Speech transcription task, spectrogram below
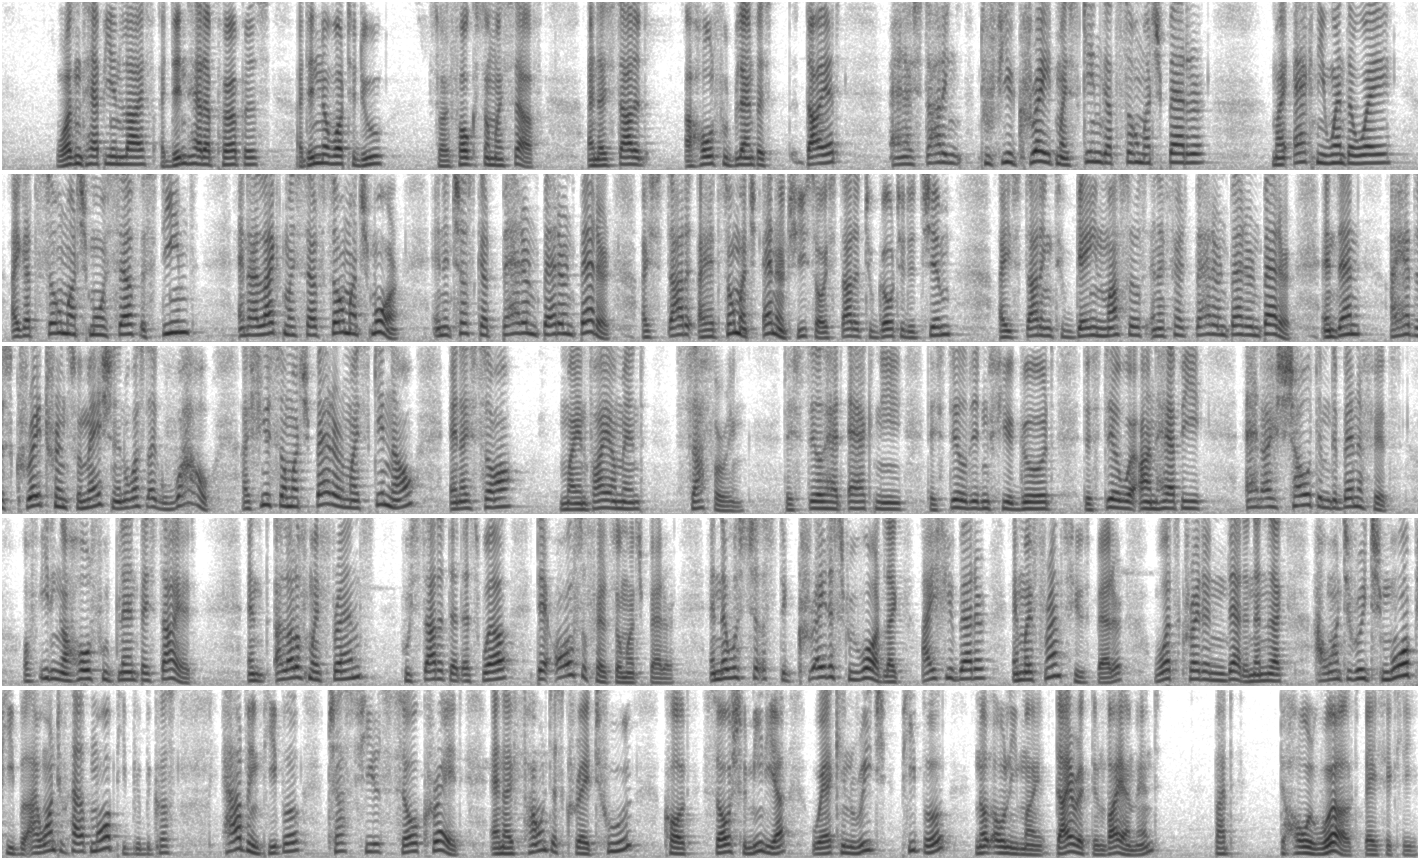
wasn't happy in life. I didn't have a purpose. I didn't know what to do. So I focused on myself, and I started a whole food plant-based diet. And I starting to feel great. My skin got so much better. My acne went away. I got so much more self-esteemed and I liked myself so much more and it just got better and better and better. I started I had so much energy so I started to go to the gym. I starting to gain muscles and I felt better and better and better. And then I had this great transformation and was like wow, I feel so much better in my skin now and I saw my environment suffering. They still had acne, they still didn't feel good, they still were unhappy and I showed them the benefits of eating a whole food plant-based diet. And a lot of my friends who started that as well, they also felt so much better. And that was just the greatest reward. Like, I feel better and my friends feel better. What's greater than that? And then, like, I want to reach more people. I want to help more people because helping people just feels so great. And I found this great tool called social media where I can reach people, not only my direct environment, but the whole world, basically.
